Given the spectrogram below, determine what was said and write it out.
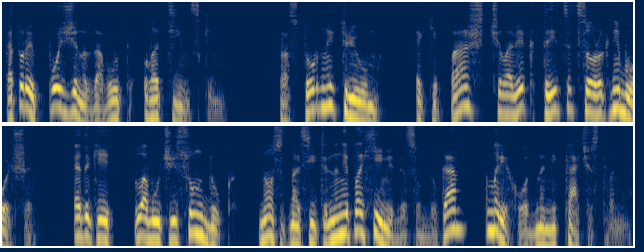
который позже назовут латинским. Просторный трюм, Экипаж человек 30-40, не больше. Эдакий плавучий сундук, но с относительно неплохими для сундука мореходными качествами.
